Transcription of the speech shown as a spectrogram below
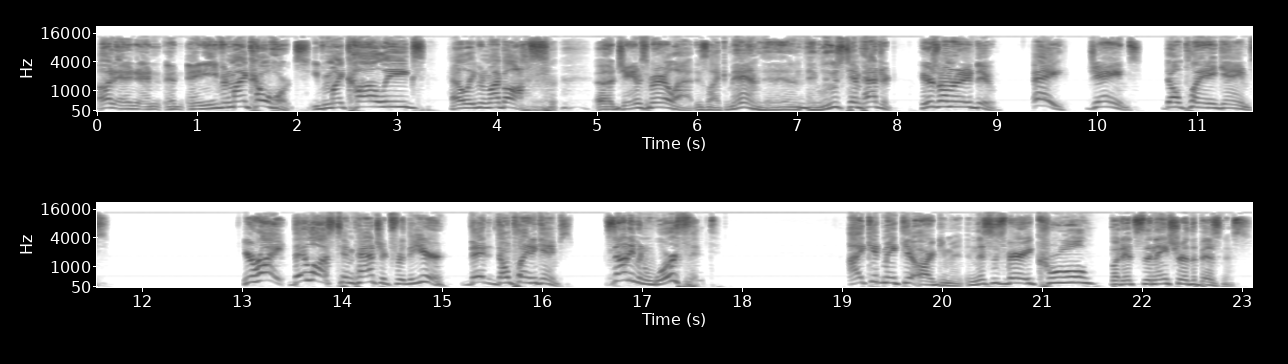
and, and, and, and, even my cohorts, even my colleagues, hell, even my boss, uh, James Merilatt is like, man, they, they lose Tim Patrick. Here's what I'm going to do. Hey, James, don't play any games. You're right. They lost Tim Patrick for the year. They don't play any games. It's not even worth it. I could make the argument, and this is very cruel, but it's the nature of the business.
